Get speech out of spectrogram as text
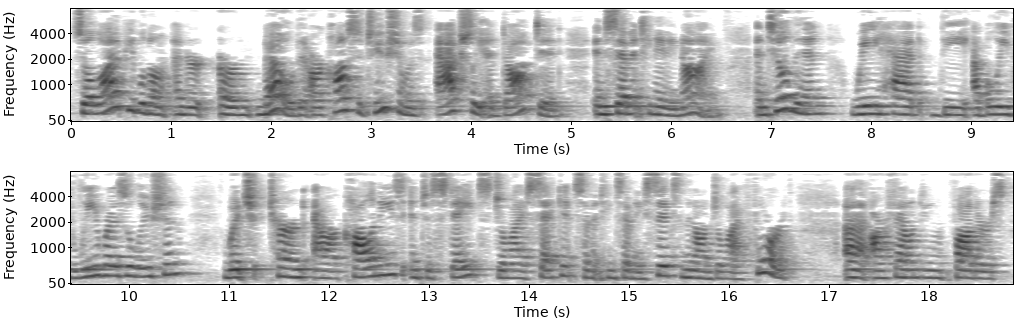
So a lot of people don't under or know that our Constitution was actually adopted in 1789. Until then, we had the, I believe, Lee Resolution, which turned our colonies into states July 2nd, 1776. And then on July 4th, uh, our founding fathers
